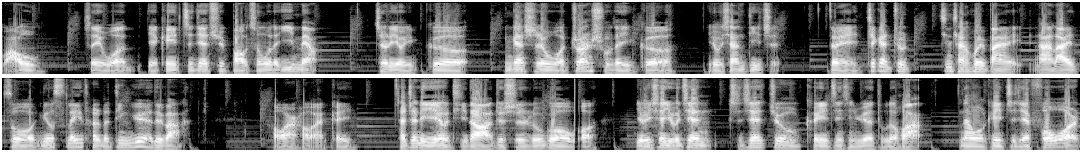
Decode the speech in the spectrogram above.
哇哦，所以我也可以直接去保存我的 email。这里有一个，应该是我专属的一个邮箱地址，对，这个就经常会被拿来做 newsletter 的订阅，对吧？好玩，好玩，可以。它这里也有提到啊，就是如果我有一些邮件直接就可以进行阅读的话，那我可以直接 forward。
